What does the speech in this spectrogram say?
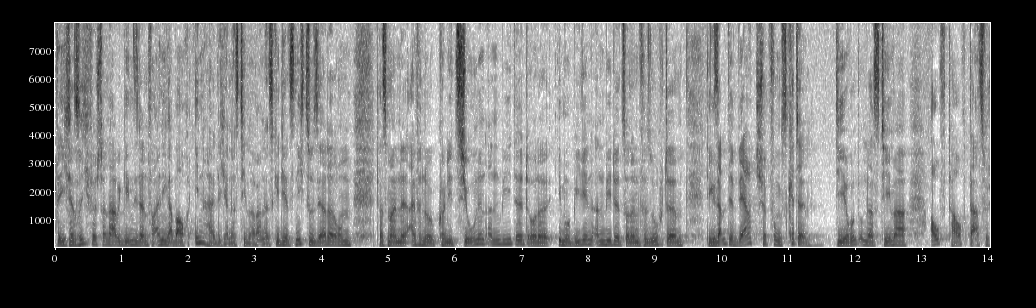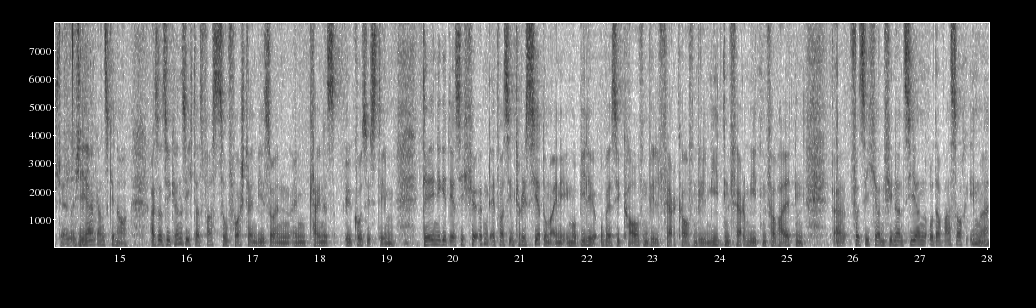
Wenn ich das richtig verstanden habe, gehen Sie dann vor allen Dingen aber auch inhaltlich an das Thema ran. Es geht jetzt nicht so sehr darum, dass man einfach nur Konditionen anbietet oder Immobilien anbietet, sondern versucht, ähm, die gesamte Wertschöpfungskette die rund um das Thema auftaucht, darzustellen. Richtig? Ja, ganz genau. Also Sie können sich das fast so vorstellen wie so ein, ein kleines Ökosystem. Derjenige, der sich für irgendetwas interessiert, um eine Immobilie, ob er sie kaufen will, verkaufen will, mieten, vermieten, verwalten, äh, versichern, finanzieren oder was auch immer,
